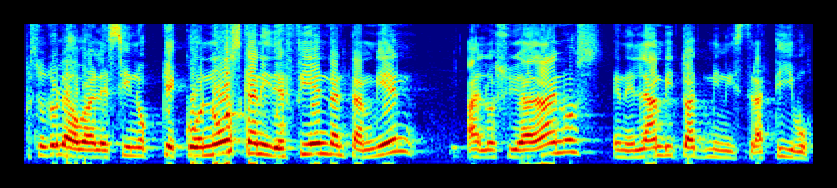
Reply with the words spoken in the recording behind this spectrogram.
asuntos laborales, sino que conozcan y defiendan también a los ciudadanos en el ámbito administrativo.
